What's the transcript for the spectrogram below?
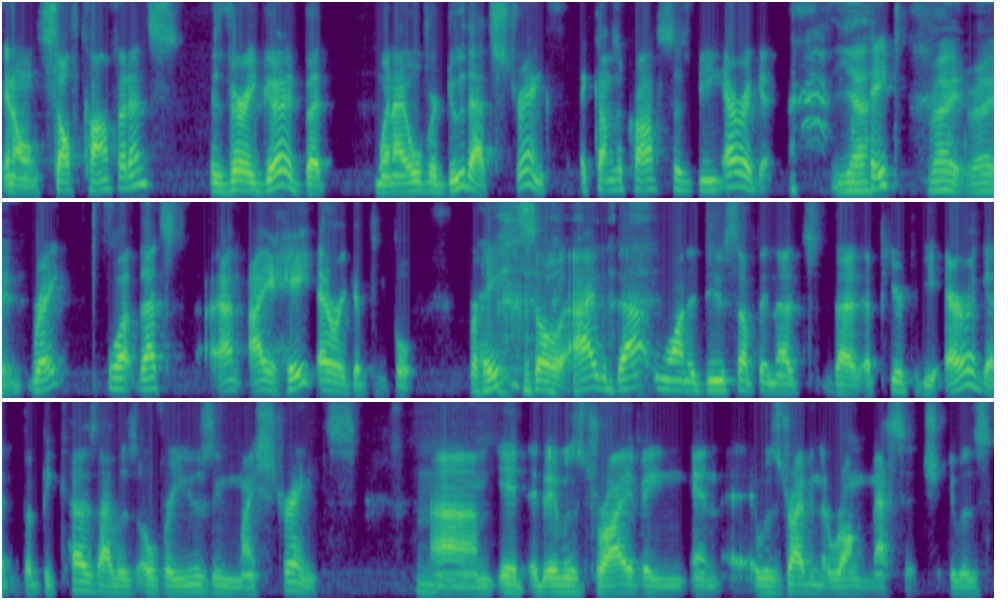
you know self-confidence is very good but when i overdo that strength it comes across as being arrogant Yeah. right Right. Right. right well that's I, I hate arrogant people right so i would not want to do something that's that appeared to be arrogant but because i was overusing my strengths Hmm. um, it, it it was driving and it was driving the wrong message. It was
